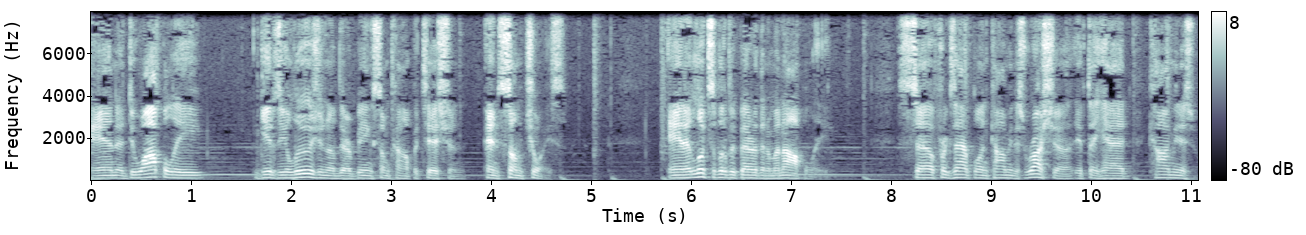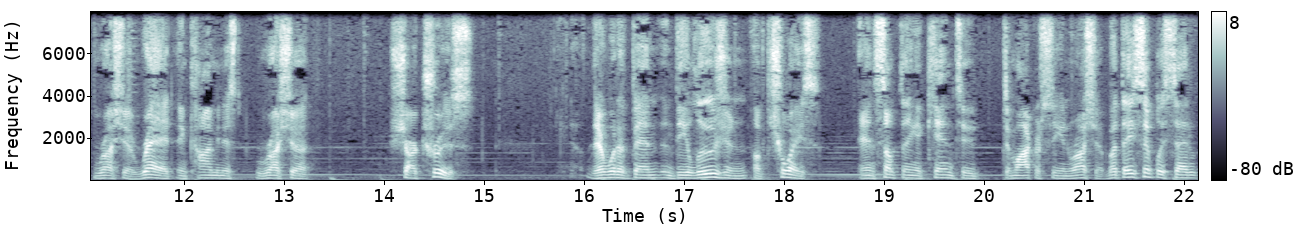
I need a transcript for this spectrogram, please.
and a duopoly gives the illusion of there being some competition and some choice, and it looks a little bit better than a monopoly. So, for example, in Communist Russia, if they had Communist Russia Red and Communist Russia Chartreuse, there would have been the illusion of choice and something akin to democracy in Russia. But they simply said,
